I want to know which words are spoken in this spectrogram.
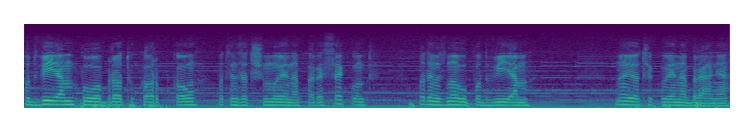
podwijam pół obrotu korbką, potem zatrzymuję na parę sekund, potem znowu podwijam, no i oczekuję nabrania.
